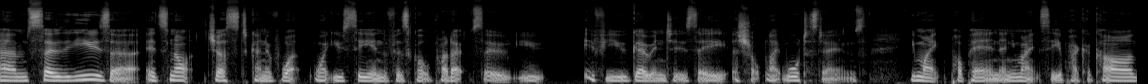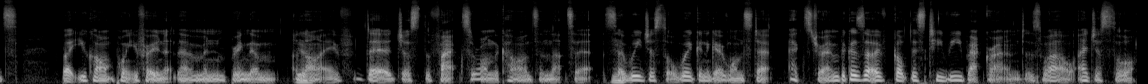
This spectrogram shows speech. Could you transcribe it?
Um, so the user, it's not just kind of what, what you see in the physical product. So you, if you go into say a shop like Waterstones, you might pop in and you might see a pack of cards, but you can't point your phone at them and bring them Yeah. alive. They're just the facts are on the cards and that's it. So Yeah. we just thought we're going to go one step extra. And because I've got this TV background as well, I just thought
